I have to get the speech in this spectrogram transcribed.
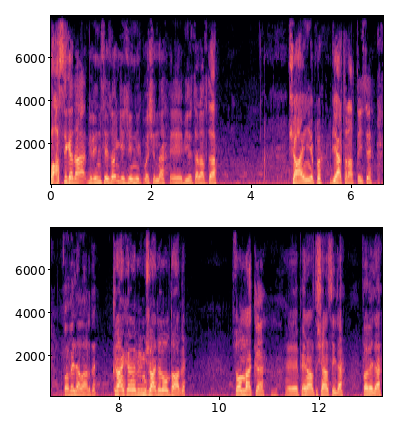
Pasliga'da birinci sezon gecenin ilk başında e, bir tarafta Şahin Yapı, diğer tarafta ise Favela vardı. Kıran kırana bir mücadele oldu abi. Son dakika e, penaltı şansıyla Favela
